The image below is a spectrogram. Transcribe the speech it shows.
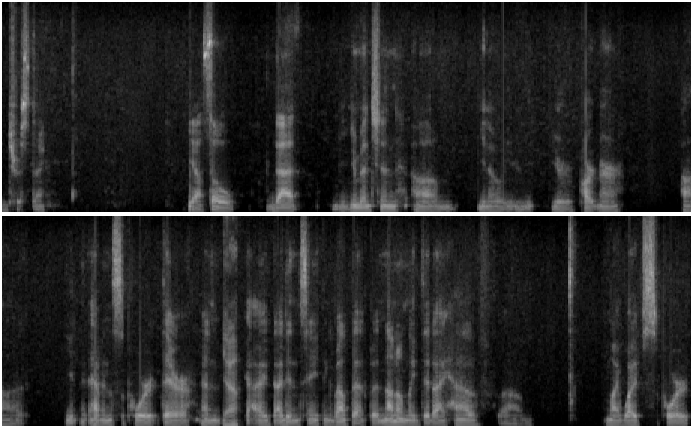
Interesting. Yeah. So that you mentioned, um, you know, your partner uh, having the support there, and yeah, I, I didn't say anything about that. But not only did I have um, my wife's support,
